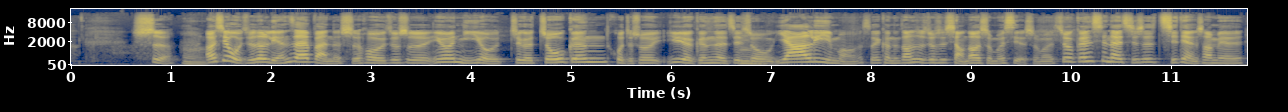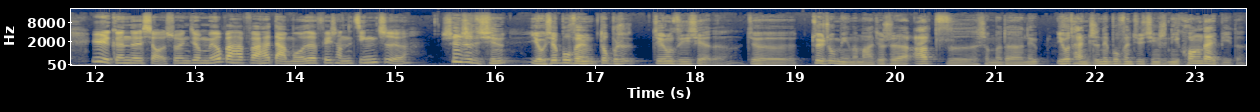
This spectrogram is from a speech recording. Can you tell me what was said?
是，嗯而且我觉得连载版的时候，就是因为你有这个周更或者说月更的这种压力嘛，所以可能当时就是想到什么写什么，就跟现在其实起点上面日更的小说，你就没有办法把它打磨的非常的精致。甚至其有些部分都不是金庸自己写的，就最著名的嘛，就是阿紫什么的那尤坦之那部分剧情是倪匡代笔的。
